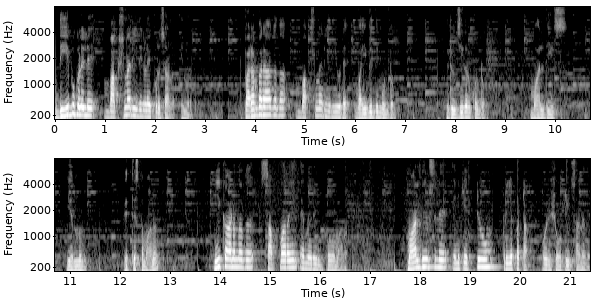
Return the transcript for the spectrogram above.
ദ്വീപുകളിലെ ഭക്ഷണ രീതികളെക്കുറിച്ചാണ് ഇന്ന്. പരമ്പരാഗത ഭക്ഷണ രീതിയുടെ വൈവിധ്യം കൊണ്ടും രുചികൾ കൊണ്ടും മാൽദീവ്സ് എന്നും വ്യത്യസ്തമാണ്. ഈ കാണുന്നത് സബ്മറൈൻ എന്നൊരു വിഭവമാണ്. മാൽദീവ്സിലെ എനിക്ക് ഏറ്റവും പ്രിയപ്പെട്ട ഒരു ഷോട്ടീറ്റ്സാണിത്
